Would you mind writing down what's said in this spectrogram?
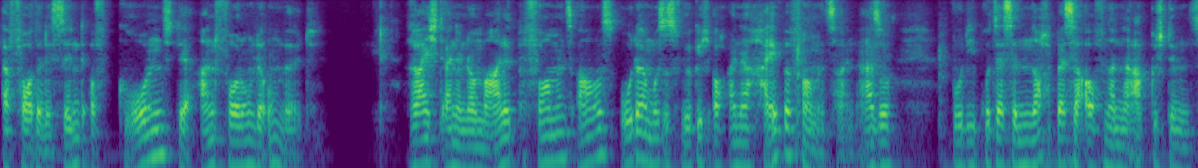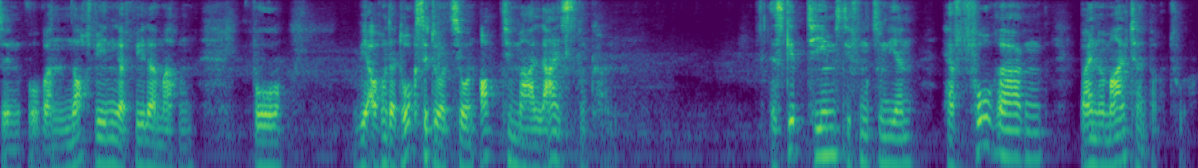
erforderlich sind aufgrund der Anforderungen der Umwelt. Reicht eine normale Performance aus oder muss es wirklich auch eine High Performance sein? Also wo die Prozesse noch besser aufeinander abgestimmt sind, wo wir noch weniger Fehler machen, wo wir auch unter Drucksituationen optimal leisten können. Es gibt Teams, die funktionieren hervorragend bei Normaltemperatur.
